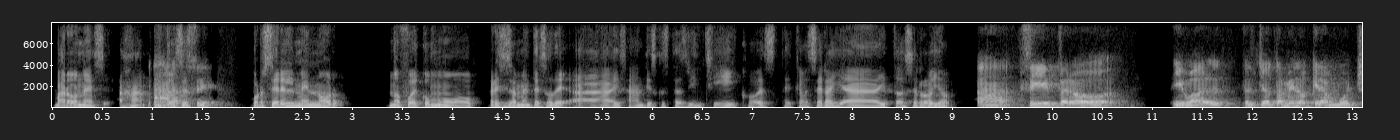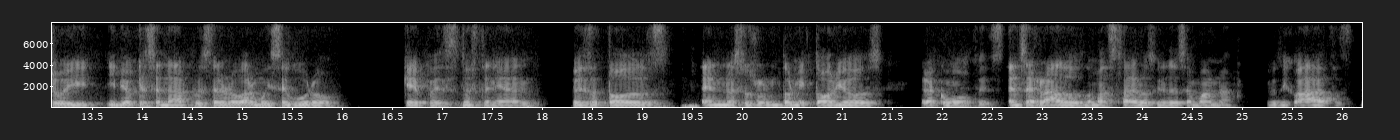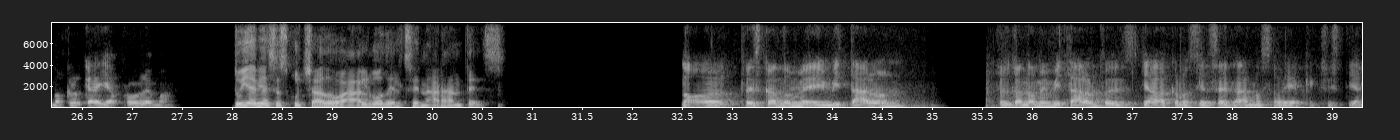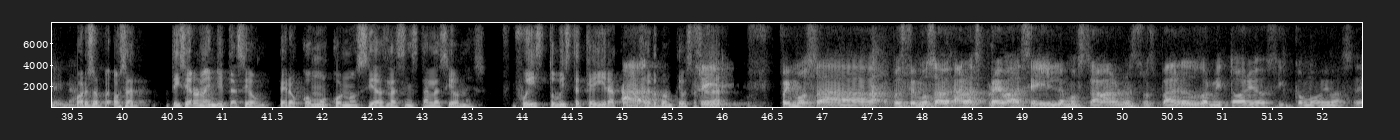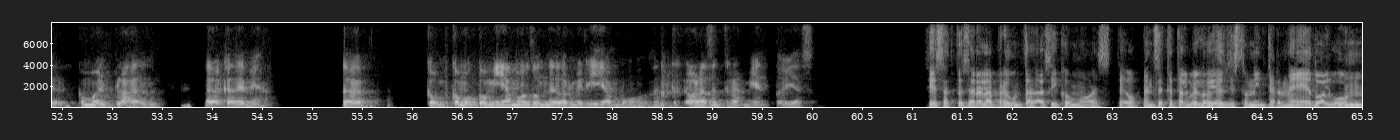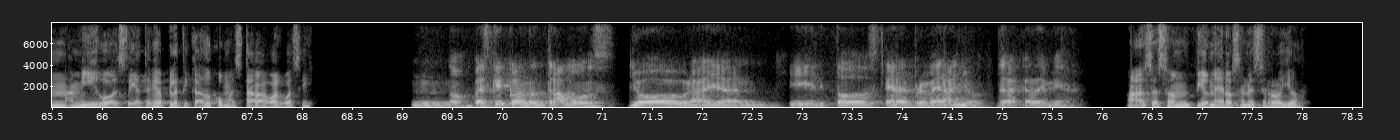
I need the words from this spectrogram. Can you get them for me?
varones. Ajá. Ajá, Entonces, sí. por ser el menor, no fue como precisamente eso de, ay, Santi, es que estás bien chico, este, ¿qué va a hacer allá? Y todo ese rollo. Ah, sí, pero igual, pues yo también lo quería mucho y, y vio que el cenar pues era un lugar muy seguro que pues nos tenían pues a todos en nuestros dormitorios, era como pues encerrados, nomás sale los fines de semana. Y pues dijo, ah, pues no creo que haya problema. ¿Tú ya habías escuchado algo del cenar antes? No, pues cuando me invitaron, pues cuando me invitaron, pues ya conocí el cenar, no sabía que existía ni nada. Por eso, o sea, te hicieron la invitación, pero ¿cómo conocías las instalaciones? ¿Fuiste, tuviste que ir a conocer Ah, dónde ibas a sí, quedar? fuimos a, pues fuimos a, a las pruebas y ahí le mostraban a nuestros padres los dormitorios y cómo iba a ser, como el plan de la academia. O sea, cómo, cómo comíamos, dónde dormiríamos, entre- horas de entrenamiento y eso. Sí, exacto, esa era la pregunta, así como este, o pensé que tal vez lo habías visto en internet o algún amigo este, ya te había platicado cómo estaba o algo así. No, es que cuando entramos, yo, Brian, Gil y todos, era el primer año de la academia. Ah, o sea, son pioneros en ese rollo.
